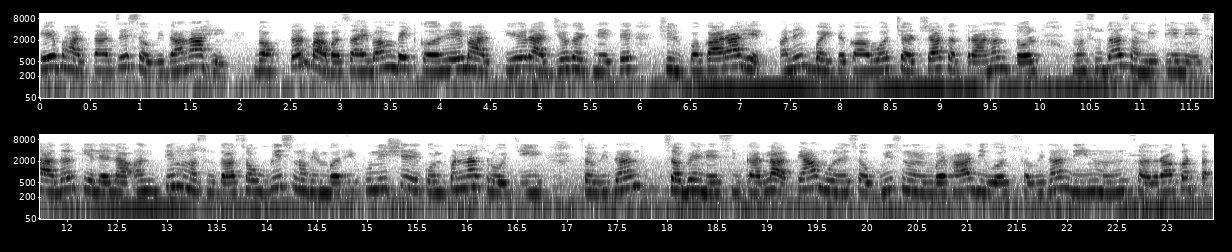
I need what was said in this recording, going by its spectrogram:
हे भारताचे संविधान आहे. डॉक्टर बाबासाहेब आंबेडकर हे भारतीय राज्यघटनेचे शिल्पकार आहेत. अनेक बैठका व चर्चासत्रानंतर मसुदा समितीने सादर केलेला अंतिम मसुदा सव्वीस नोव्हेंबर एकोणीसशे एकोणपन्नास रोजी संविधान सभेने स्वीकारला. त्यामुळे सव्वीस नोव्हेंबर हा दिवस संविधान दिन म्हणून साजरा करतात.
